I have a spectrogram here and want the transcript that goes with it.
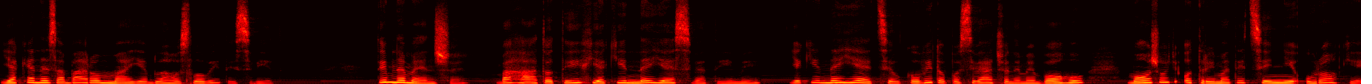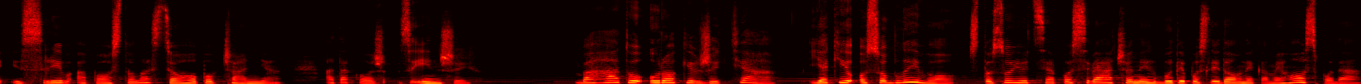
яке незабаром має благословити світ. Тим не менше, багато тих, які не є святими, які не є цілковито посвяченими Богу, можуть отримати цінні уроки із слів апостола з цього повчання, а також з інших. Багато уроків життя, які особливо стосуються посвячених бути послідовниками Господа,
